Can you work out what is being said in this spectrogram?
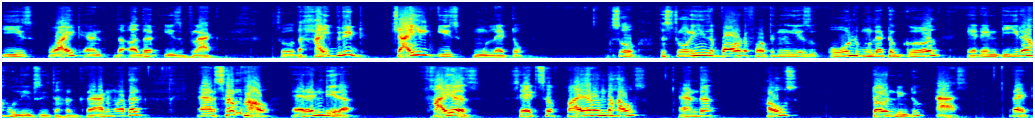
is white and the other is black. So the hybrid child is mulatto. So the story is about a 14 years old mulatto girl Erendira who lives with her grandmother and somehow Erendira fires sets a fire on the house and the house turned into ash right?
